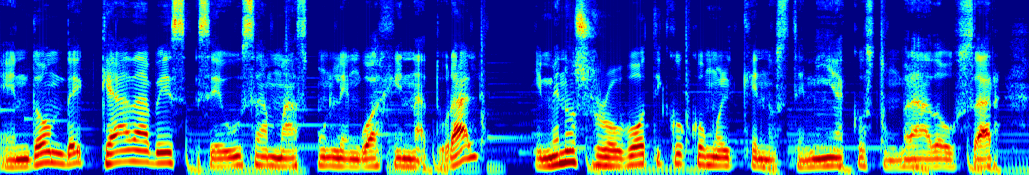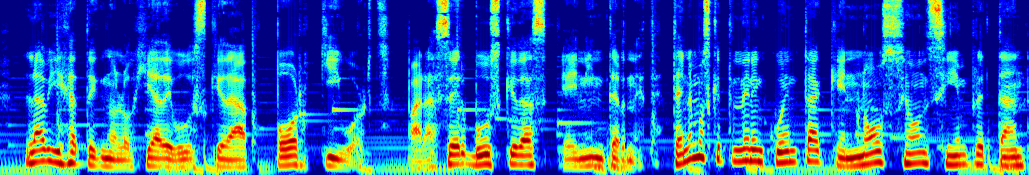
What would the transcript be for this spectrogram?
en donde cada vez se usa más un lenguaje natural y menos robótico como el que nos tenía acostumbrado a usar la vieja tecnología de búsqueda por keywords para hacer búsquedas en Internet. Tenemos que tener en cuenta que no son siempre tan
